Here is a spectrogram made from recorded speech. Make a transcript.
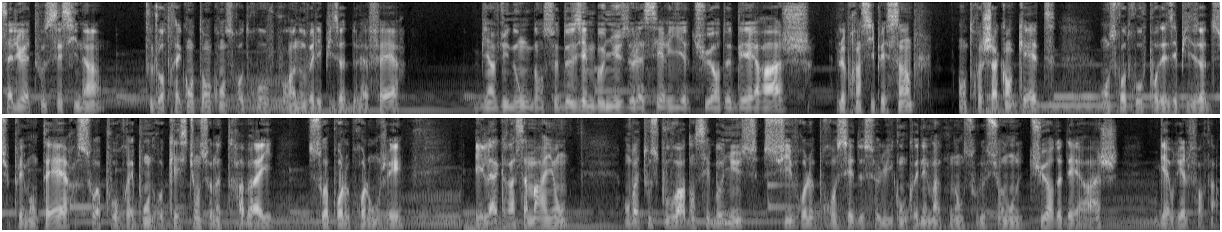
Salut à tous, c'est Sina. Toujours très content qu'on se retrouve pour un nouvel épisode de l'affaire. Bienvenue donc dans ce deuxième bonus de la série Tueur de DRH. Le principe est simple. Entre chaque enquête, on se retrouve pour des épisodes supplémentaires, soit pour répondre aux questions sur notre travail, soit pour le prolonger. Et là, grâce à Marion, on va tous pouvoir dans ces bonus suivre le procès de celui qu'on connaît maintenant sous le surnom de tueur de DRH, Gabriel Fortin.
